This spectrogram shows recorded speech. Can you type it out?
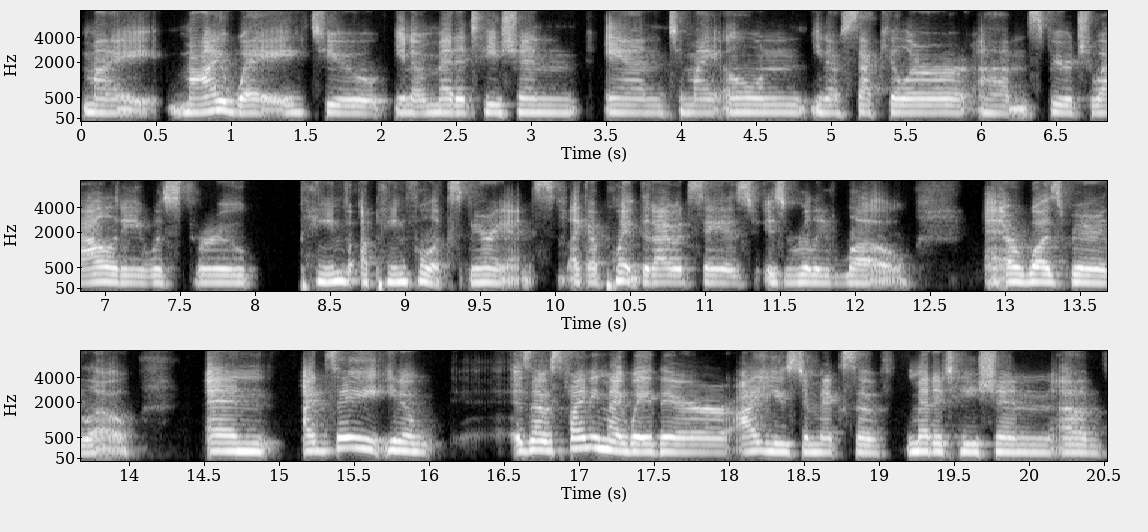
my my way to you know meditation and to my own you know secular um, spirituality was through pain a painful experience like a point that i would say is is really low eh, or was very low. And i'd say you know as i was finding my way there i used a mix of meditation of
